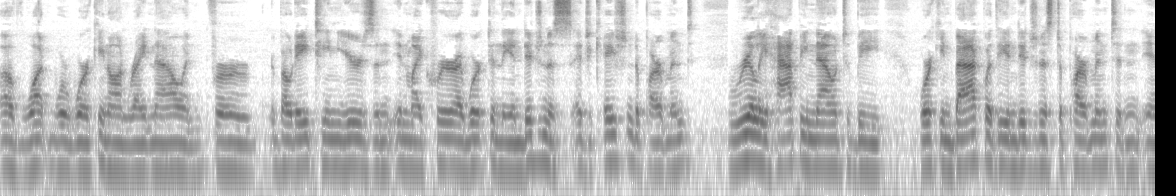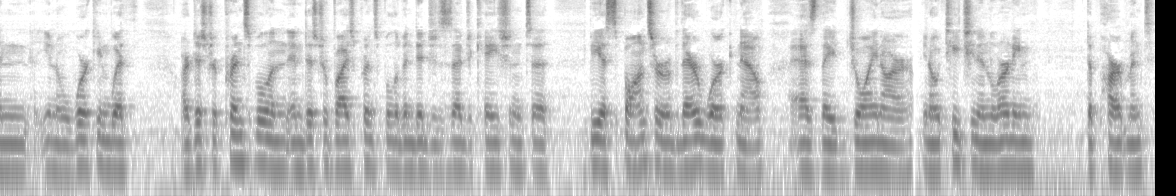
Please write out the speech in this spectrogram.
of what we're working on right now. And for about 18 years in, in my career, I worked in the Indigenous Education Department. Really happy now to be working back with the Indigenous Department and, you know, working with our district principal and, and district vice principal of Indigenous Education to be a sponsor of their work now as they join our, you know, teaching and learning department.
